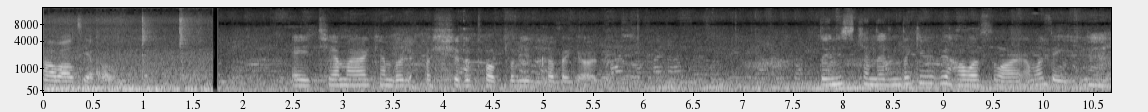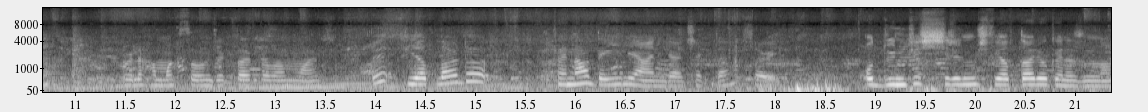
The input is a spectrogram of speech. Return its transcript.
kahvaltı yapalım. ATM ararken böyle aşırı tatlı bir kafe gördük. Deniz kenarında gibi bir havası var ama değil. Böyle hamak salıncaklar falan var. Ve fiyatlar da fena değil yani gerçekten. Sorry. O dünkü şişirilmiş fiyatlar yok en azından.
